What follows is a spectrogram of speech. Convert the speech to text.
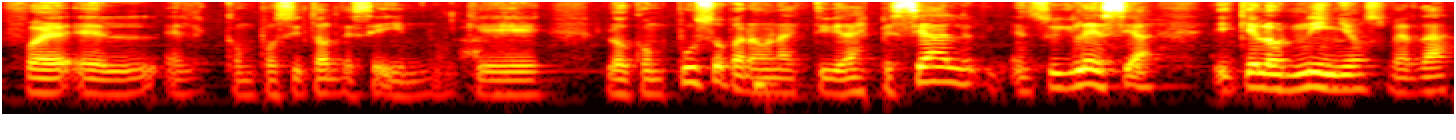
fue el, el compositor de ese himno, que lo compuso para una actividad especial en su iglesia y que los niños, ¿verdad?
